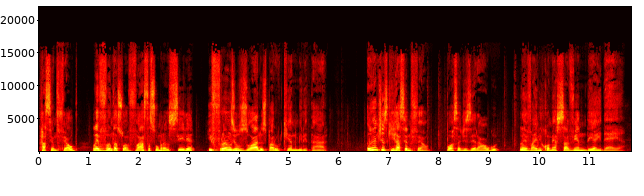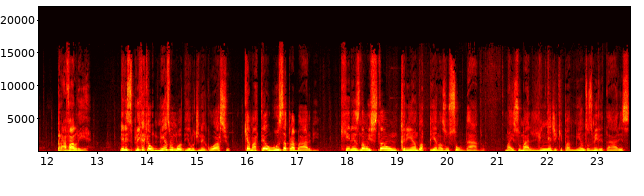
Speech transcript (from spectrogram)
Hassenfeld levanta sua vasta sobrancelha e franze os olhos para o Ken militar. Antes que Hassenfeld possa dizer algo, Levine começa a vender a ideia. Para valer. Ele explica que é o mesmo modelo de negócio que a Mattel usa para Barbie, que eles não estão criando apenas um soldado, mas uma linha de equipamentos militares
